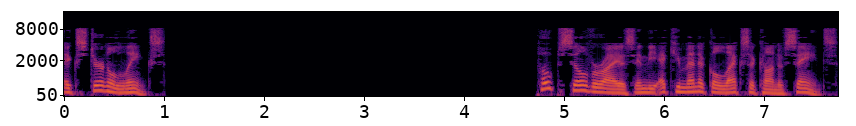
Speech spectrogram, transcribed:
External links. Pope Silverius in the Ecumenical Lexicon of Saints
